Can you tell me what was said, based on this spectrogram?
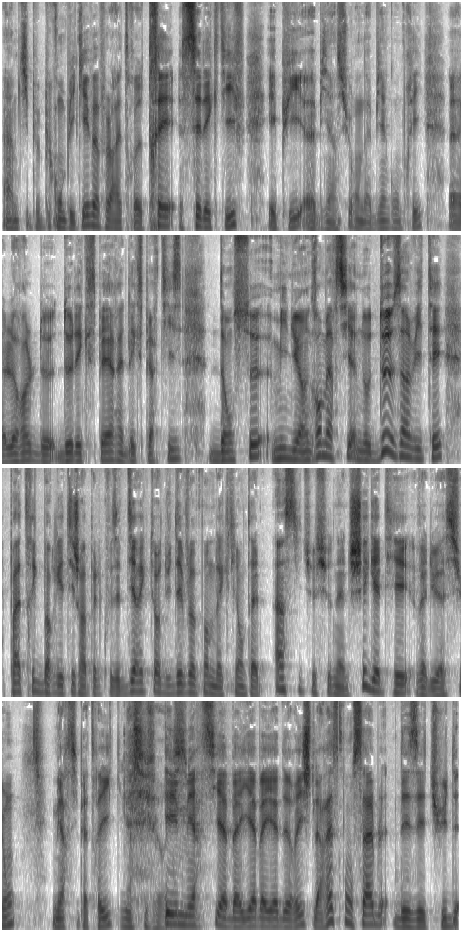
un petit peu plus compliquée. Il va falloir être très sélectif. Et puis, euh, bien sûr, on a bien compris euh, le rôle de, l'expert et de l'expertise dans ce milieu. Un grand merci à nos deux invités. Patrick Borghetti, je rappelle que vous êtes directeur du développement de la clientèle institutionnelle chez Galtier Valuation. Merci Patrick. Merci Et merci à Baya Baya de Rich, la responsable des études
